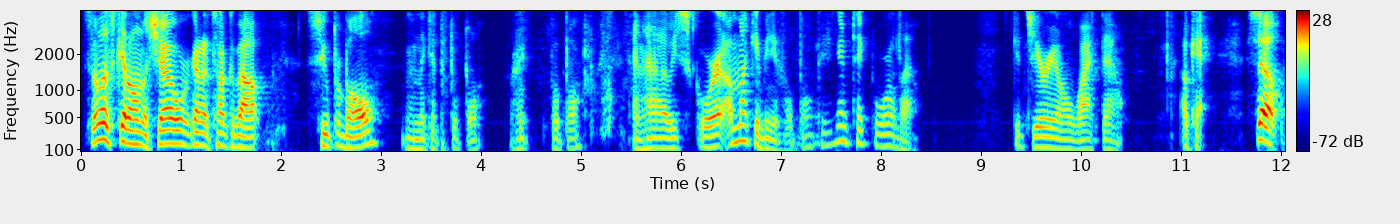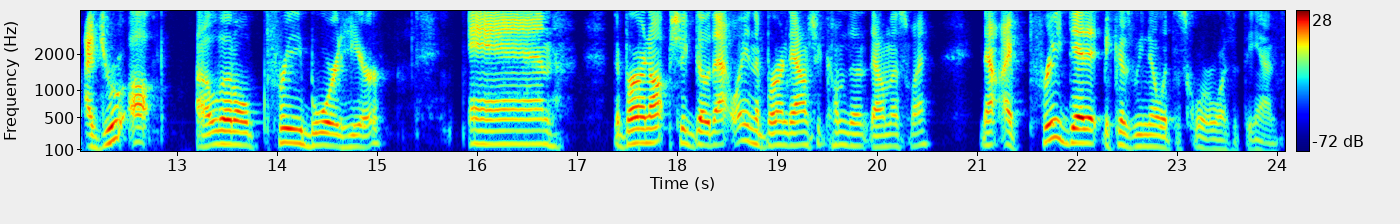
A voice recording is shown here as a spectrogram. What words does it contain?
so let's get on the show. We're going to talk about Super Bowl and look at the football, right? Football and how do we score it. I'm not giving you football because you're going to take the world out. Get Jerry all whacked out. Okay. So I drew up a little pre board here, and the burn up should go that way, and the burn down should come down this way. Now I pre did it because we know what the score was at the end.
